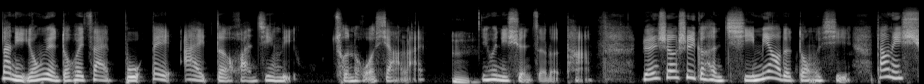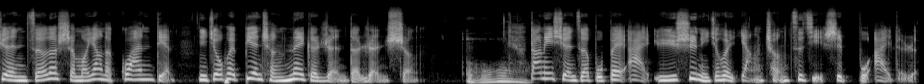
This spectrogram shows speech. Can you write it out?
那你永远都会在不被爱的环境里存活下来。嗯，因为你选择了他。人生是一个很奇妙的东西，当你选择了什么样的观点，你就会变成那个人的人生。哦，当你选择不被爱，于是你就会养成自己是不爱的人，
